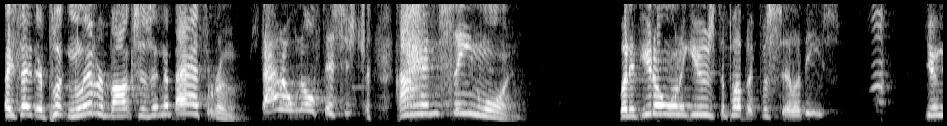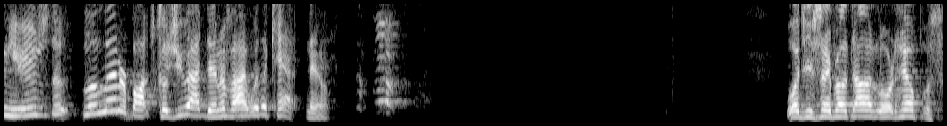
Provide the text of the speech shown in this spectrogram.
they say they're putting litter boxes in the bathrooms. I don't know if this is true. I hadn't seen one. But if you don't want to use the public facilities, you can use the, the litter box because you identify with a cat now. What'd you say, Brother Dodd? Lord, help us.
